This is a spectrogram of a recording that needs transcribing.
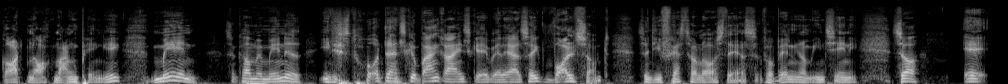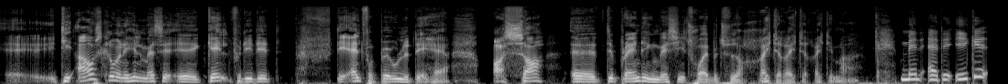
godt nok mange penge. Ikke? Men så kommer mindet i det store danske bankregnskab, at det er altså ikke voldsomt, så de fastholder også deres forventninger om indtjening. Så øh, øh, de afskriver en hel masse øh, gæld, fordi det, det er alt for bøvlet det her. Og så øh, det brandingmæssige, tror jeg, betyder rigtig, rigtig, rigtig meget. Men er det ikke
